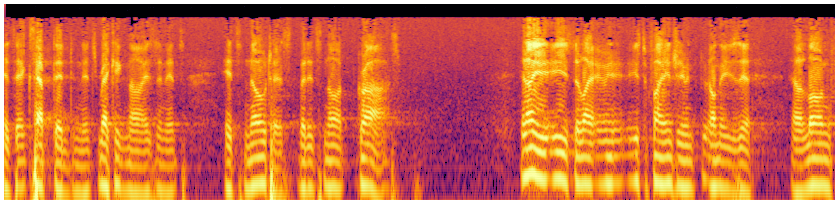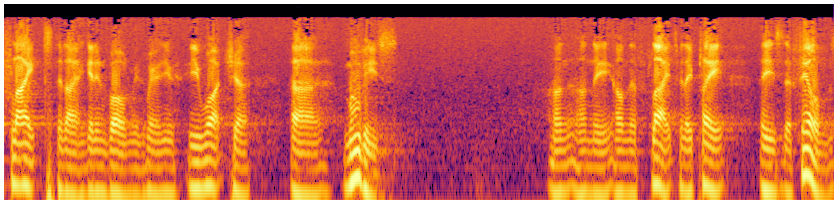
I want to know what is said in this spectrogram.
it's accepted and it's recognized and it's it's noticed, but it's not grasped. And I used to like used to find interesting on these uh, uh, long flights that I get involved with, where you you watch uh, uh movies on on the on the flights where they play these uh, films,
